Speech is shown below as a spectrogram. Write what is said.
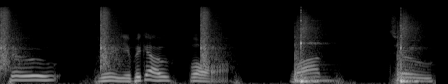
Two, three, here we go. Four. One, two,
